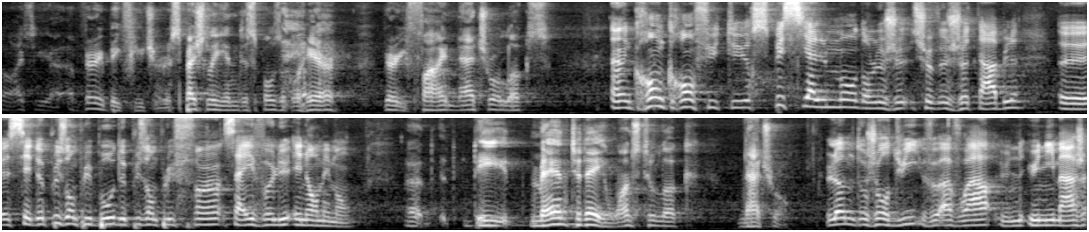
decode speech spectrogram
Oh, I see a, a very big future, especially in disposable hair very fine, natural looks. Un grand, grand futur, spécialement dans le cheveu jetable. Euh, c'est de plus en plus beau, de plus en plus fin, ça évolue énormément. Uh, the man today wants to look natural. L'homme d'aujourd'hui veut avoir une, une, image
